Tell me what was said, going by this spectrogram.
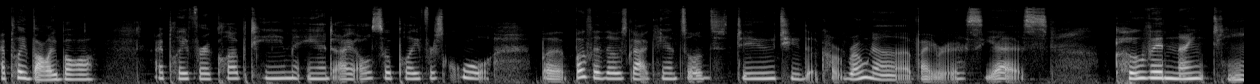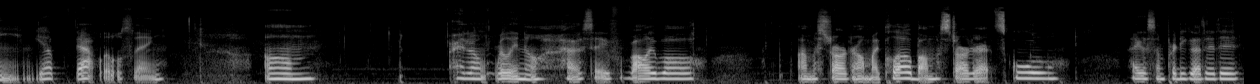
I play volleyball. I play for a club team and I also play for school but both of those got canceled due to the coronavirus. Yes. COVID 19. Yep, that little thing. Um, I don't really know how to say for volleyball. I'm a starter on my club, I'm a starter at school. I guess I'm pretty good at it.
